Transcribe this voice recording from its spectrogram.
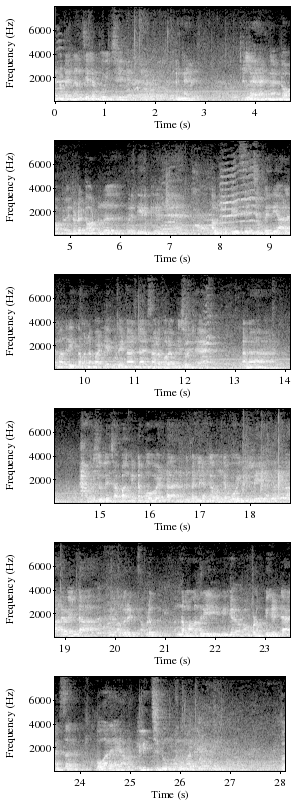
എന്നോട് എനർജി എല്ലാം പോയിച്ചേ என்ன? இல்லை நான் டா- என்னோட டாக்டர் ஒருத்தி இருக்கு அவர்கிட்ட பேசி வச்சு பெரிய ஆளை மாதிரி தமன்னா பாட்டியை கூட நான் டான்ஸ் ஆட போறேன் அப்படின்னு சொல்லிட்டேன். ஆனா அவர் சொல்லிச்சு அப்பா கிட்ட போக வேண்டாம். ரெண்டு தள்ளி அங்கே அங்க போய் நில்லு. ஆட வேண்டாம். அவரு அப்படி அந்த மாதிரி நீங்க அவ்வளவு பெரிய டான்ஸர் போகாதே. அவர் கிழிச்சிடும் அந்த மாதிரி. இப்ப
